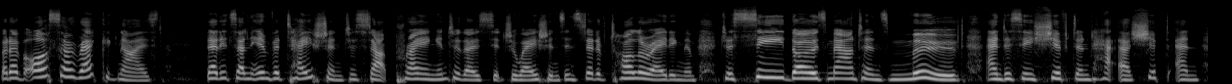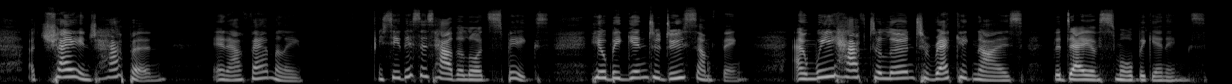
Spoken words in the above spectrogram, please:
But I've also recognized that it's an invitation to start praying into those situations instead of tolerating them, to see those mountains moved and to see shift and ha- uh, shift and a change happen in our family. You see, this is how the Lord speaks. He'll begin to do something, and we have to learn to recognize the day of small beginnings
